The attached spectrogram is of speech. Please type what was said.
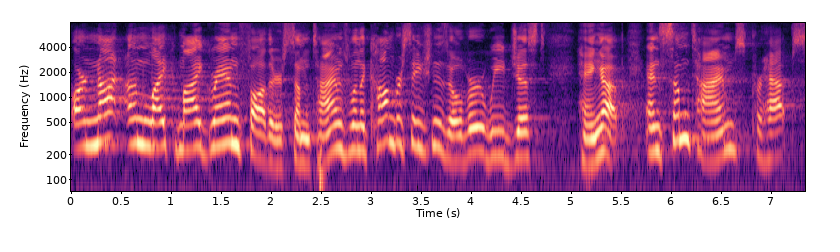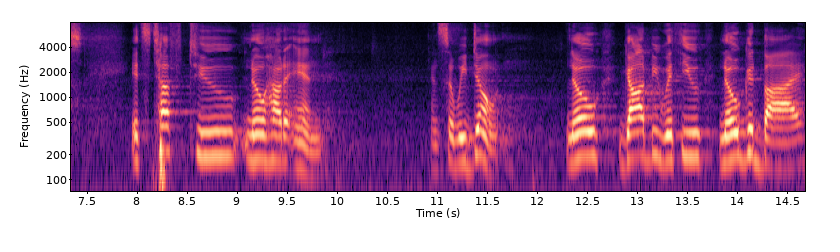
are not unlike my grandfather sometimes. When the conversation is over, we just hang up. And sometimes, perhaps, it's tough to know how to end. And so we don't. No, God be with you, no goodbye.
